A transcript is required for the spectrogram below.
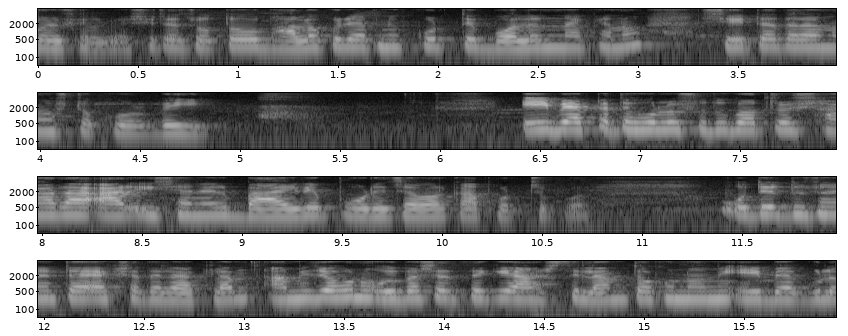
করে ফেলবে। সেটা যত ভালো করে আপনি করতে বলেন না কেন, সেটা তারা নষ্ট করবেই। এই ব্যাগটাতে হলো শুধুমাত্র সারা আর ঈশানের বাইরে পড়ে যাওয়ার কাপড় চোপড় ওদের দুজনেরটা একসাথে রাখলাম। আমি যখন ওই বাসা থেকে আসছিলাম, তখন আমি এই ব্যাগগুলো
